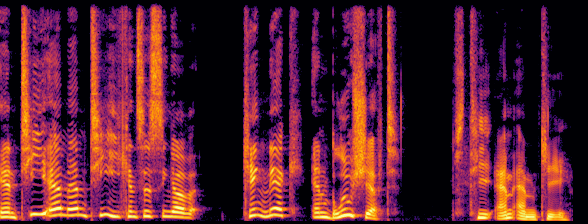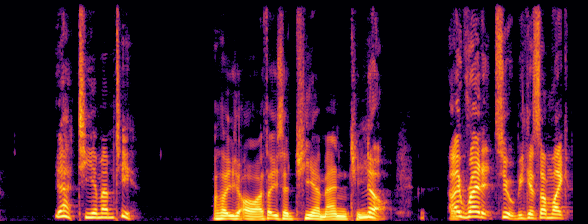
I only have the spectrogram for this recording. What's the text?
and TMMT consisting of King Nick and Blue Shift. It's TMMT. Yeah, TMMT. I thought you oh, I thought you said TMNT. No, I read it too because I'm like,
